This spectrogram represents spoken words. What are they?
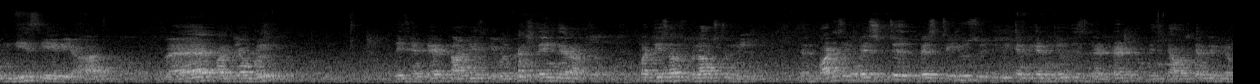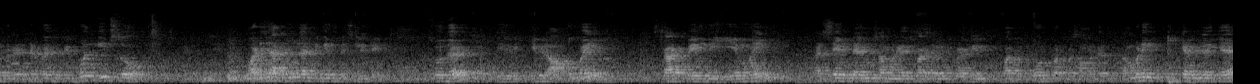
In these area where for example this entire can't is given to staying there also but these also belongs to me Then what is the best best use we can we can give this rented this house can be given rented by the people if so. What is the avenue that we can facilitate so that he, he will occupy, start paying the EMI at same time somebody else for maybe for the fourth purpose somebody somebody can be like a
